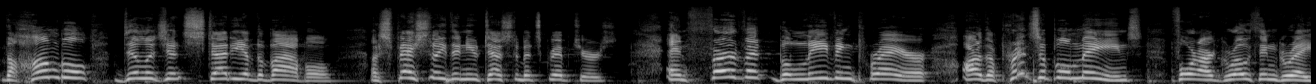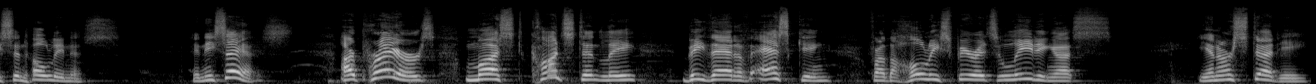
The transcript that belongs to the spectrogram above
The humble, diligent study of the Bible, especially the New Testament scriptures, and fervent believing prayer are the principal means for our growth in grace and holiness. And he says, our prayers must constantly be that of asking for the Holy Spirit's leading us in our study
